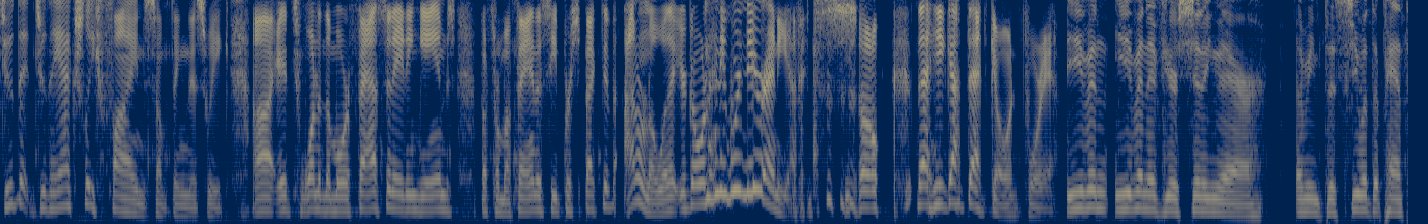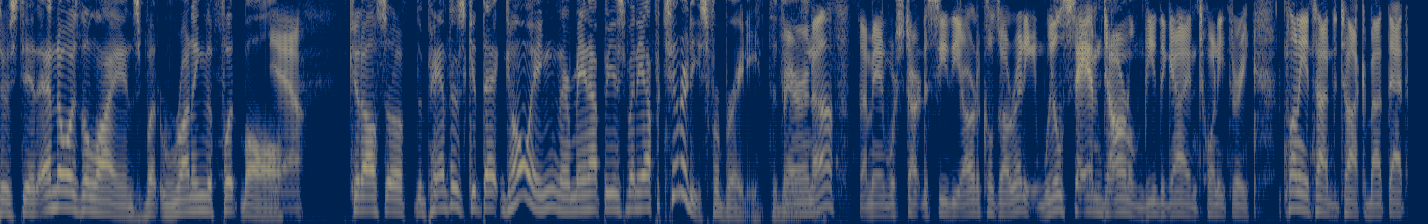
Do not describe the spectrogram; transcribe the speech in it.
Do they, do they actually find something this week? Uh, it's one of the more fascinating games, but from a fantasy perspective, I don't know whether you're going anywhere near any of it. So that you got that going for you. Even even if you're sitting there, I mean, to see what the Panthers did, and no as the Lions, but running the football. Yeah. Could also, if the Panthers get that going, there may not be as many opportunities for Brady to Fair enough. I mean, we're starting to see the articles already. Will Sam Darnold be the guy in 23? Plenty of time to talk about that.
